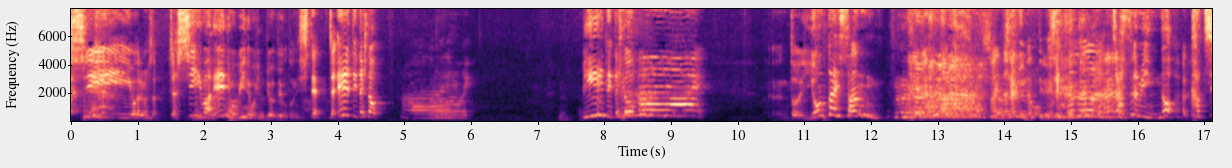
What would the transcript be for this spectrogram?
C わかりました。じゃあ C は A にも B にも1票ということにしてじゃあ A って言った人。はーい。B って言った人。はうんと4対3ーいあれ7人になってるジャスミンの勝ち。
